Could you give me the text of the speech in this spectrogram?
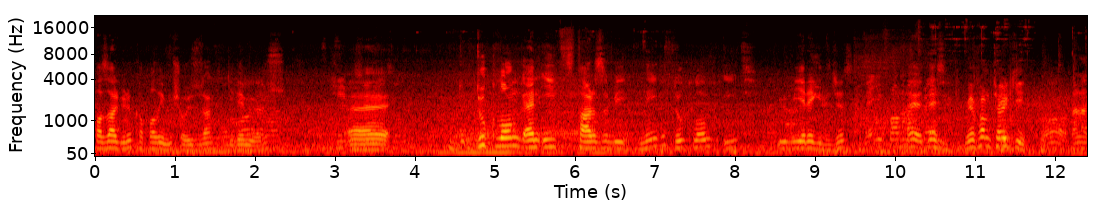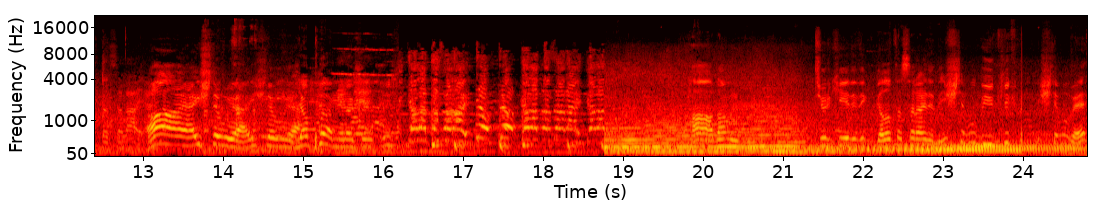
pazar günü kapalıymış o yüzden gidemiyoruz. Ee, Du- Duck Long and Eat tarzı bir neydi? Duck Long Eat gibi bir yere gideceğiz. Evet, neyse. We're from Turkey. Oh, Galatasaray. Aa ya işte bu ya, işte bu ya. Yapı amına koyayım. Ha adam Türkiye dedik Galatasaray dedi. İşte bu büyüklük. İşte bu be.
